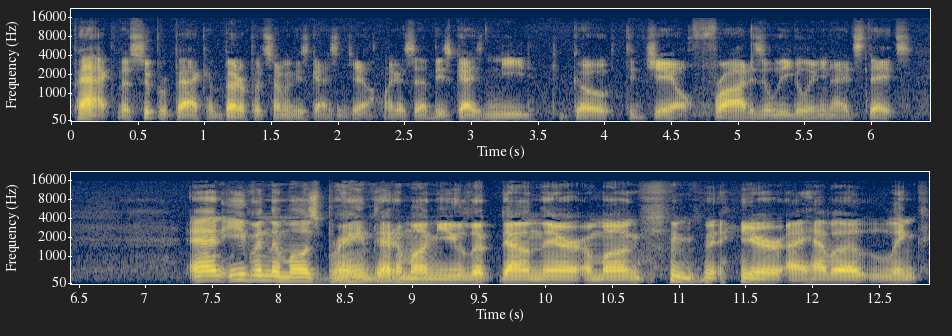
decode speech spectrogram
PAC, the super PAC, had better put some of these guys in jail. Like I said, these guys need to go to jail. Fraud is illegal in the United States. And even the most brain dead among you, look down there among here. I have a link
